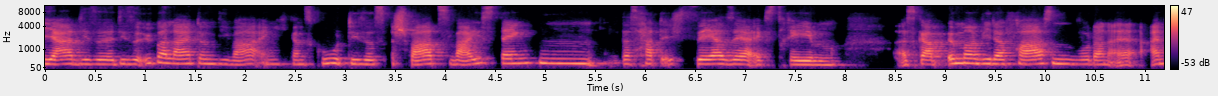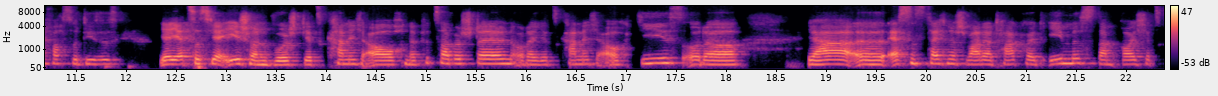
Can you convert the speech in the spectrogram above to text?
Ja, diese, diese Überleitung, die war eigentlich ganz gut. Dieses Schwarz-Weiß-Denken, das hatte ich sehr, sehr extrem. Es gab immer wieder Phasen, wo dann einfach so dieses, ja, jetzt ist ja eh schon wurscht, jetzt kann ich auch eine Pizza bestellen oder jetzt kann ich auch dies oder ja, äh, essenstechnisch war der Tag heute eh Mist, dann brauche ich jetzt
